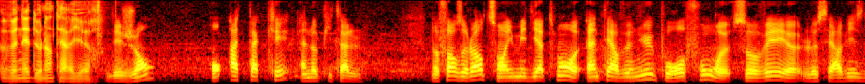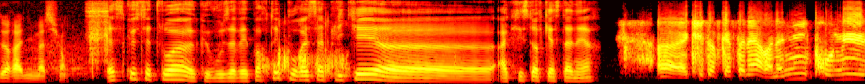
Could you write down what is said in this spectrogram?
venait de l'intérieur. Des gens ont attaqué un hôpital. Nos forces de l'ordre sont immédiatement intervenues pour, au fond, sauver le service de réanimation. Est-ce que cette loi que vous avez portée pourrait s'appliquer euh, à Christophe Castaner? Euh, Christophe Castaner n'a ni promu,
